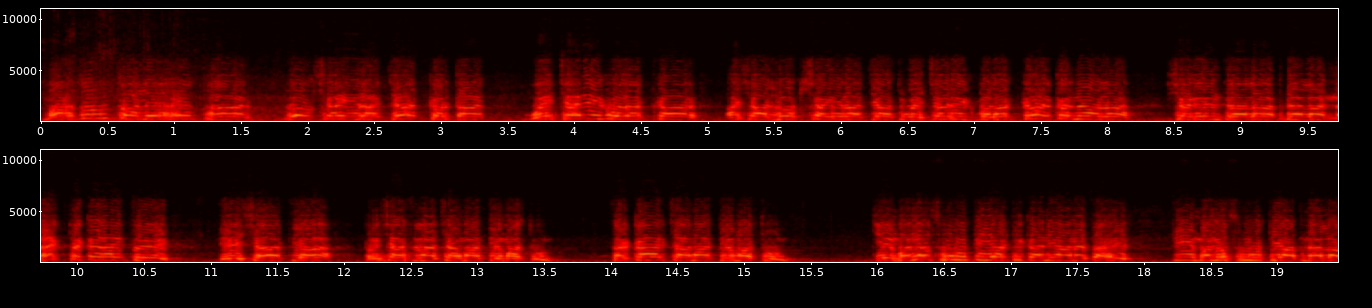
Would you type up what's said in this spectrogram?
माजून चालले आहेत फार. लोकशाही राज्यात करतात. वैचारिक बलात्कार. अशा लोकशाही राज्यात वैचारिक बलात्कार करणारा षडयंत्राला आपल्याला नष्ट करायचंय देशाच्या प्रशासनाच्या माध्यमातून सरकारच्या माध्यमातून जे मनस्मृती या ठिकाणी आणत आहेत ती मनुस्मृती आपल्याला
